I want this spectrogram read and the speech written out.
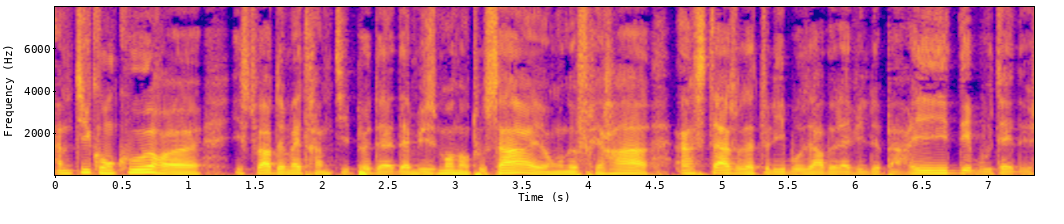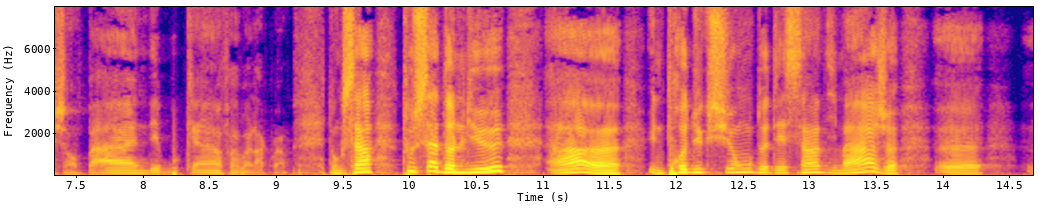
un petit concours, euh, histoire de mettre un petit peu d'amusement dans tout ça. Et on offrira un stage aux ateliers Beaux-Arts de la ville de Paris, des bouteilles de champagne, des bouquins, enfin voilà quoi. Donc ça, tout ça donne lieu à une production de dessins, d'images. Euh,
